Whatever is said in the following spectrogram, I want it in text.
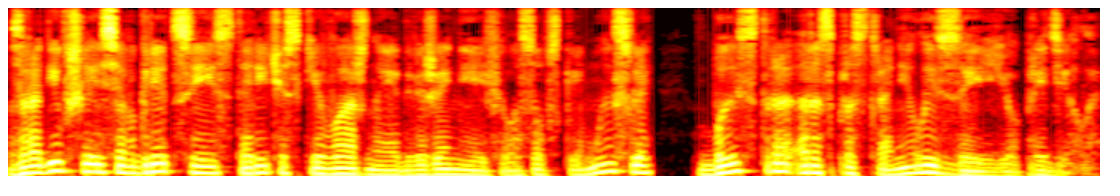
Зародившееся в Греции исторически важное движение философской мысли быстро распространилось за ее пределы.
